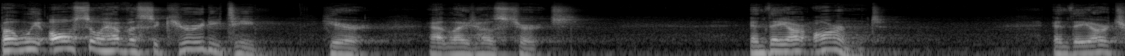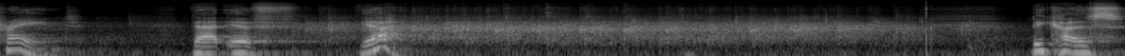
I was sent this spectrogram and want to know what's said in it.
But we also have a security team here at Lighthouse Church. And they are armed and they are trained that if, yeah, because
